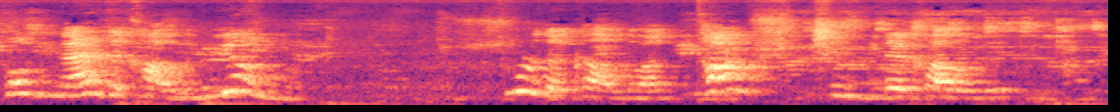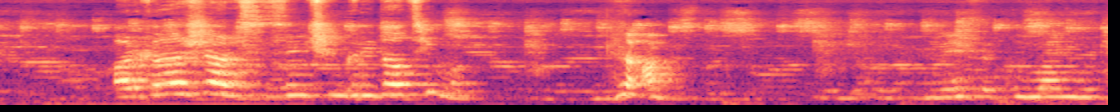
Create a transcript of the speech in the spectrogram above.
top nerede kaldı biliyor musun? Şurada kaldı bak tam şu çizgide kaldı. Arkadaşlar sizin için grid atayım mı? Neyse kullanmış.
